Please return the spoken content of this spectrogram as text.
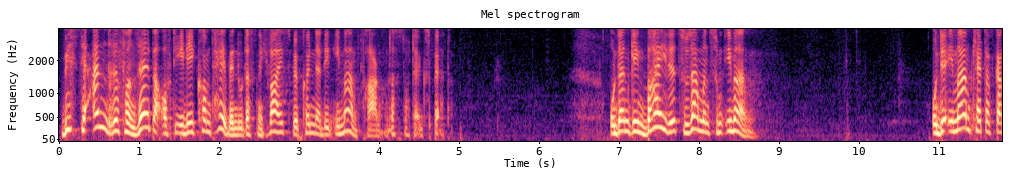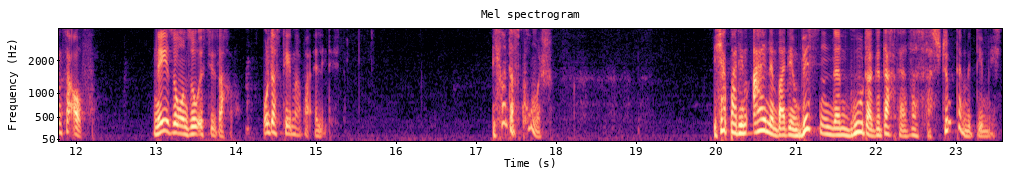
Bis der andere von selber auf die Idee kommt, hey, wenn du das nicht weißt, wir können ja den Imam fragen, das ist doch der Experte. Und dann gehen beide zusammen zum Imam. Und der Imam klärt das Ganze auf. Nee, so und so ist die Sache. Und das Thema war erledigt. Ich fand das komisch. Ich habe bei dem einen, bei dem wissenden Bruder gedacht, was, was stimmt denn mit dem nicht?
